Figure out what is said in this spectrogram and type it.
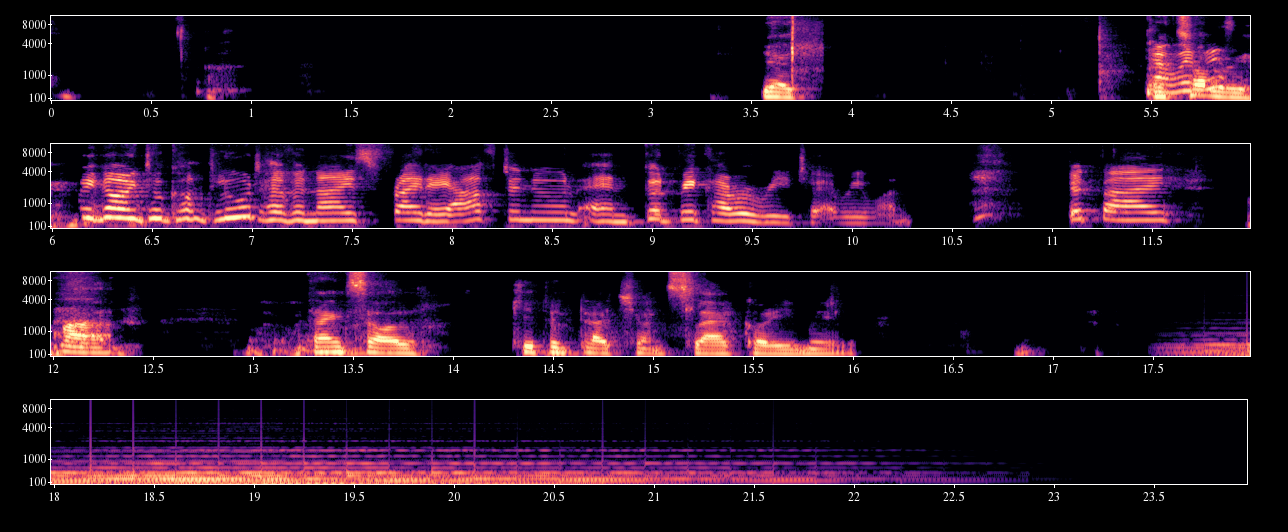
Yeah. Yeah, with this, we- we're going to conclude. Have a nice Friday afternoon and good recovery to everyone. Goodbye. Bye. Thanks all. Keep in touch on Slack or email.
